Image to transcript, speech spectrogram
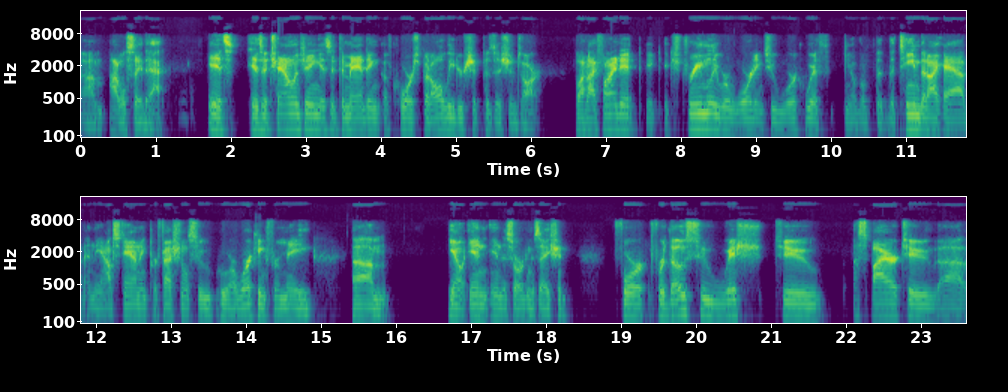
Um, I will say that. It's is it challenging? Is it demanding? Of course, but all leadership positions are. But I find it, extremely rewarding to work with you know the, the, team that I have and the outstanding professionals who who are working for me, um, you know, in in this organization. For for those who wish to aspire to uh,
